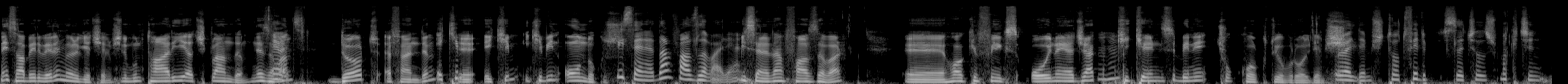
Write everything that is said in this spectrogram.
neyse haberi verelim öyle geçelim. Şimdi bunun tarihi açıklandı. Ne zaman? Evet. 4 efendim Ekim. e, Ekim 2019. Bir seneden fazla var yani. Bir seneden fazla var. e, Joaquin Phoenix oynayacak Hı hı. ki kendisi beni çok korkutuyor bu rol demiş. Öyle demiş. Todd Phillips'le çalışmak için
